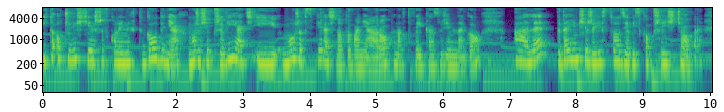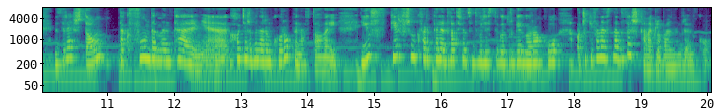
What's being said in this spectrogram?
I to oczywiście jeszcze w kolejnych tygodniach może się przewijać i może wspierać notowania ropy naftowej gazu ziemnego, ale wydaje mi się, że jest to zjawisko przejściowe. Zresztą, tak fundamentalnie, chociażby na rynku ropy naftowej, już w pierwszym kwartale 2022 roku oczekiwana jest nadwyżka na globalnym rynku,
